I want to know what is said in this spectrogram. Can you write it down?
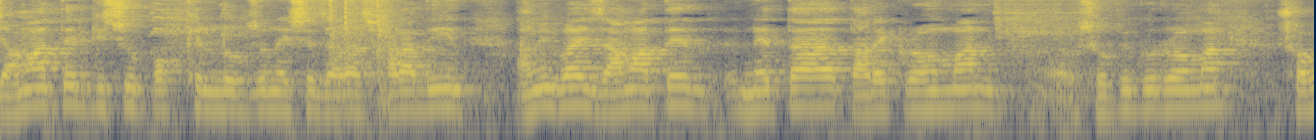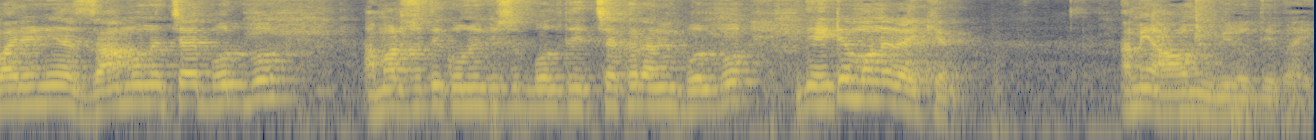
জামাতের কিছু পক্ষের লোকজন এসে যারা সারাদিন, আমি ভাই জামাতের নেতা তারেক রহমান, শফিকুর রহমান, সবাই নিয়ে যা মনে চায় বলব। আমার যদি কোনো কিছু বলতে ইচ্ছা করে আমি বলব। কিন্তু এইটা মনে রাখেন, আমি আওয়ামী বিরোধী ভাই।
